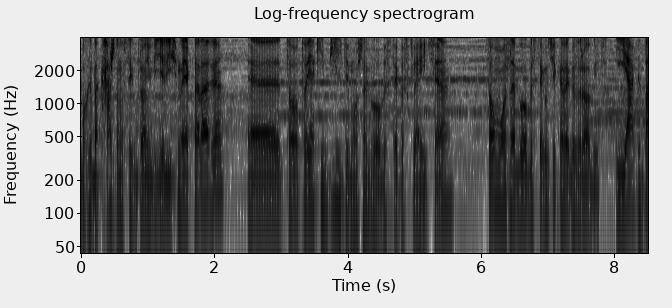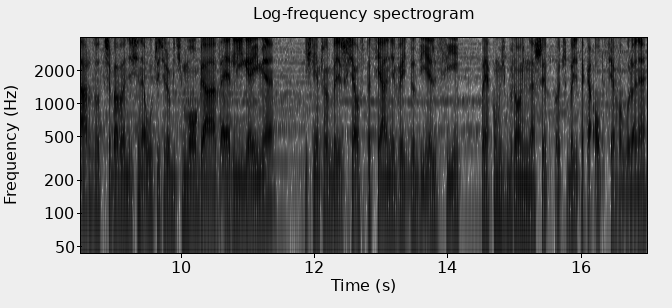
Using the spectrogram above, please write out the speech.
bo chyba każdą z tych broni widzieliśmy jak na razie, e, to, to jakie buildy można byłoby z tego skleić, nie? Co można byłoby z tego ciekawego zrobić? I jak bardzo trzeba będzie się nauczyć robić moga w early game'ie, jeśli na przykład będziesz chciał specjalnie wejść do DLC po jakąś broń na szybko, czy będzie taka opcja w ogóle, nie?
